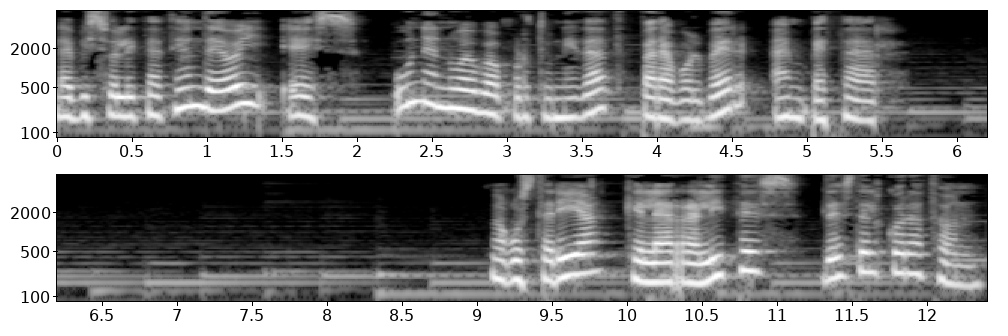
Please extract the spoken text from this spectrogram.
La visualización de hoy es una nueva oportunidad para volver a empezar. me gustaría que la realices desde el corazón,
